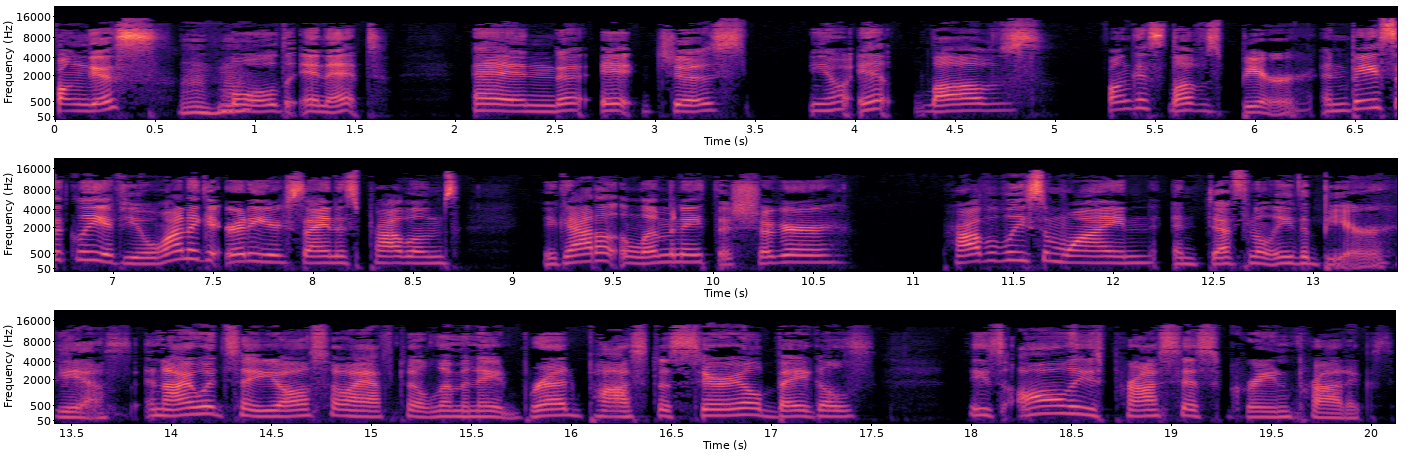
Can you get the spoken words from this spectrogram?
fungus Mhm. mold in it, and it just, you know, it loves fungus loves beer. And basically, if you want to get rid of your sinus problems, you got to eliminate the sugar, probably some wine, and definitely the beer. Yes. And I would say you also have to eliminate bread, pasta, cereal, bagels, these all these processed grain products.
